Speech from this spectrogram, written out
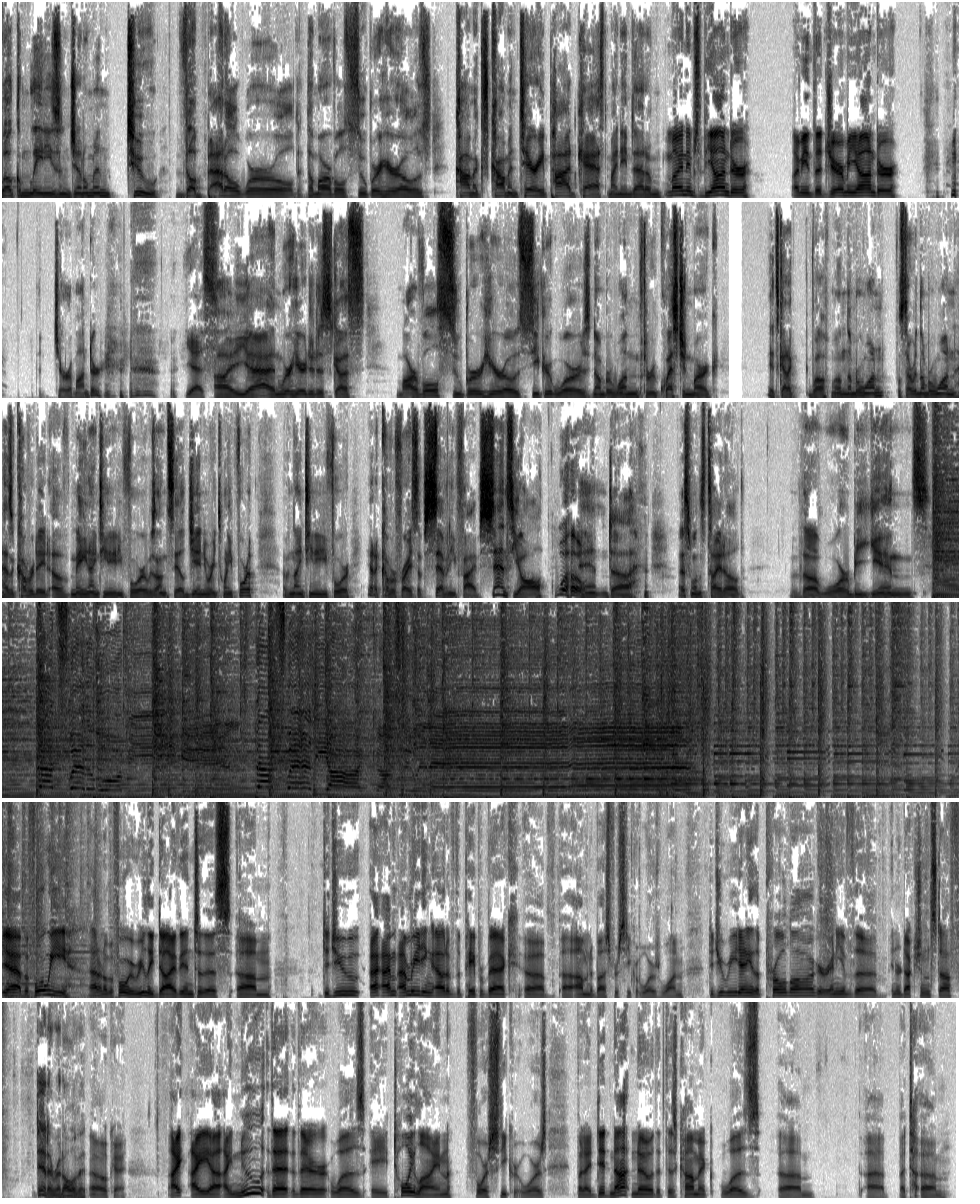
Welcome, ladies and gentlemen, to the Battle World, the Marvel Superheroes Comics Commentary Podcast. My name's Adam. My name's the Yonder. I mean, the Jeremy Yonder. The Jereminder? Yes. uh, yeah, and we're here to discuss Marvel Superheroes Secret Wars number one through question mark. It's got a, well, well, number one, we'll start with number one, has a cover date of May 1984. It was on sale January 24th of 1984. It had a cover price of 75 cents, y'all. Whoa. And uh, this one's titled The War Begins. That's where the war yeah, before we, I don't know, before we really dive into this, um, did you? I, I'm I'm reading out of the paperback uh, uh, omnibus for Secret Wars One. Did you read any of the prologue or any of the introduction stuff? I did. I read all of it. Oh, okay. I I uh, I knew that there was a toy line for Secret Wars, but I did not know that this comic was um, uh, a t- um,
